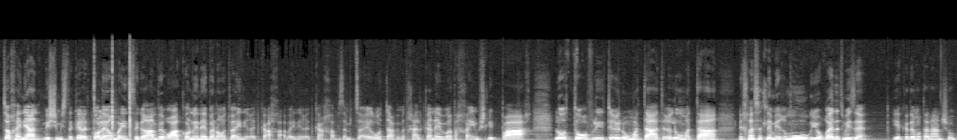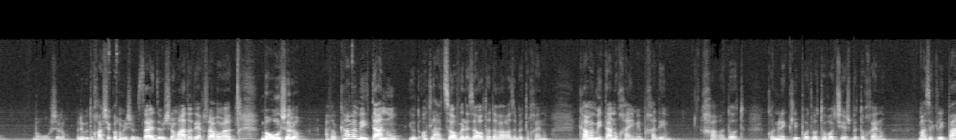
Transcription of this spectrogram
לצורך העניין, מי שמסתכלת כל היום באינסטגרם ורואה כל מיני בנות, והיא נראית ככה, והיא נראית ככה, וזה מצער אותה, והיא מתחילה לקנא, ואומרת, החיים שלי פח, לא טוב לי, תראי לעומתה, תראי לעומתה, נכנסת למרמור, יורדת מזה, יקדם אותה לאנשהו? ברור שלא. אני בטוחה שכל מי שעושה את זה ושומעת אותי עכשיו אומרת, ברור שלא. אבל כמה מאיתנו יודעות לעצור ולזהות את הדבר הזה בתוכנו? כמה מאיתנו חיים עם פחדים, חרדות, כל מיני קליפות לא טובות שיש בתוכנו. מה זה קליפה?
